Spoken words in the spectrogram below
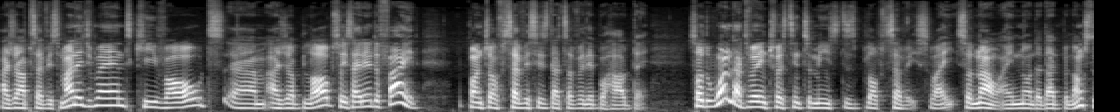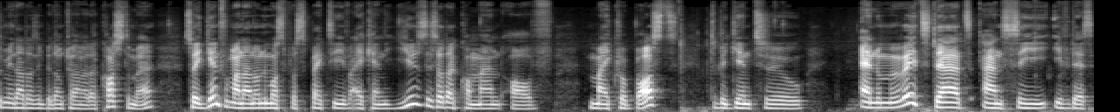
Azure App Service Management, Key Vault, um, Azure Blob. So it's identified a bunch of services that's available out there. So the one that's very interesting to me is this blob service, right? So now I know that that belongs to me, that doesn't belong to another customer. So again, from an anonymous perspective, I can use this other command of microburst to begin to enumerate that and see if there's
